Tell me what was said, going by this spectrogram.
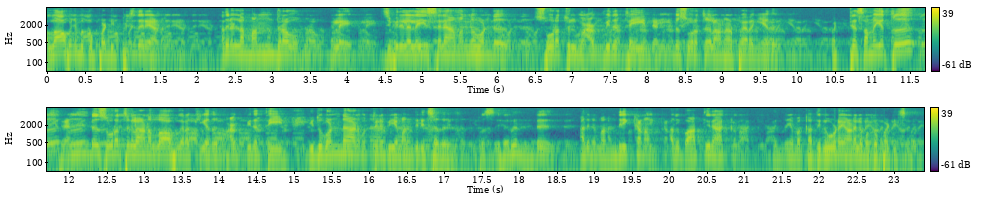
അള്ളാഹു നമുക്ക് പഠിപ്പിച്ചു തരികയാണ്. അതിലുള്ള മന്ത്രവും അല്ലേ? ജിബിൽ അലൈഹിസ്സലാം വന്നുകൊണ്ട് സൂറത്തുൽ മുഅവ്വിദത്തൈൻ രണ്ട് സൂറത്തുകളാണ് ഇപ്പൊ ഇറങ്ങിയത്. ഒറ്റ സമയത്ത് രണ്ട് സൂറത്തുകളാണ് അള്ളാഹു ഇറക്കിയത് മഹവിധത്തെയും ഇതുകൊണ്ടാണ് മുത്തനബിയെ മന്ത്രിച്ചത്. ഇപ്പൊ സിഹറുണ്ട്. അതിന് മന്ത്രിക്കണം. അത് ബാത്തിരാക്കണം എന്ന് നമുക്ക് അതിലൂടെയാണല്ലോ നമുക്ക് പഠിച്ചത്.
